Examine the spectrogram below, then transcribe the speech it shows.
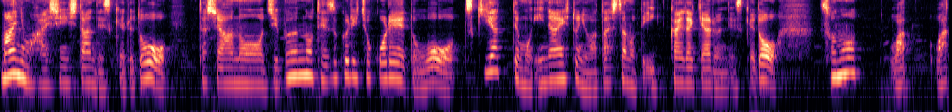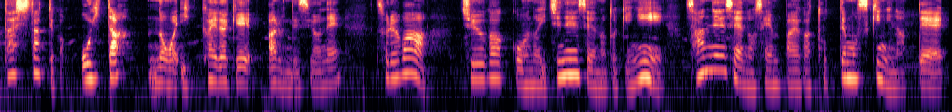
前にも配信したんですけれど私あの自分の手作りチョコレートを付き合ってもいない人に渡したのって1回だけあるんですけどその渡したっていうか置いたのは1回だけあるんですよね。それは中学校の1年生の時に3年生の先輩がとっても好きになって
